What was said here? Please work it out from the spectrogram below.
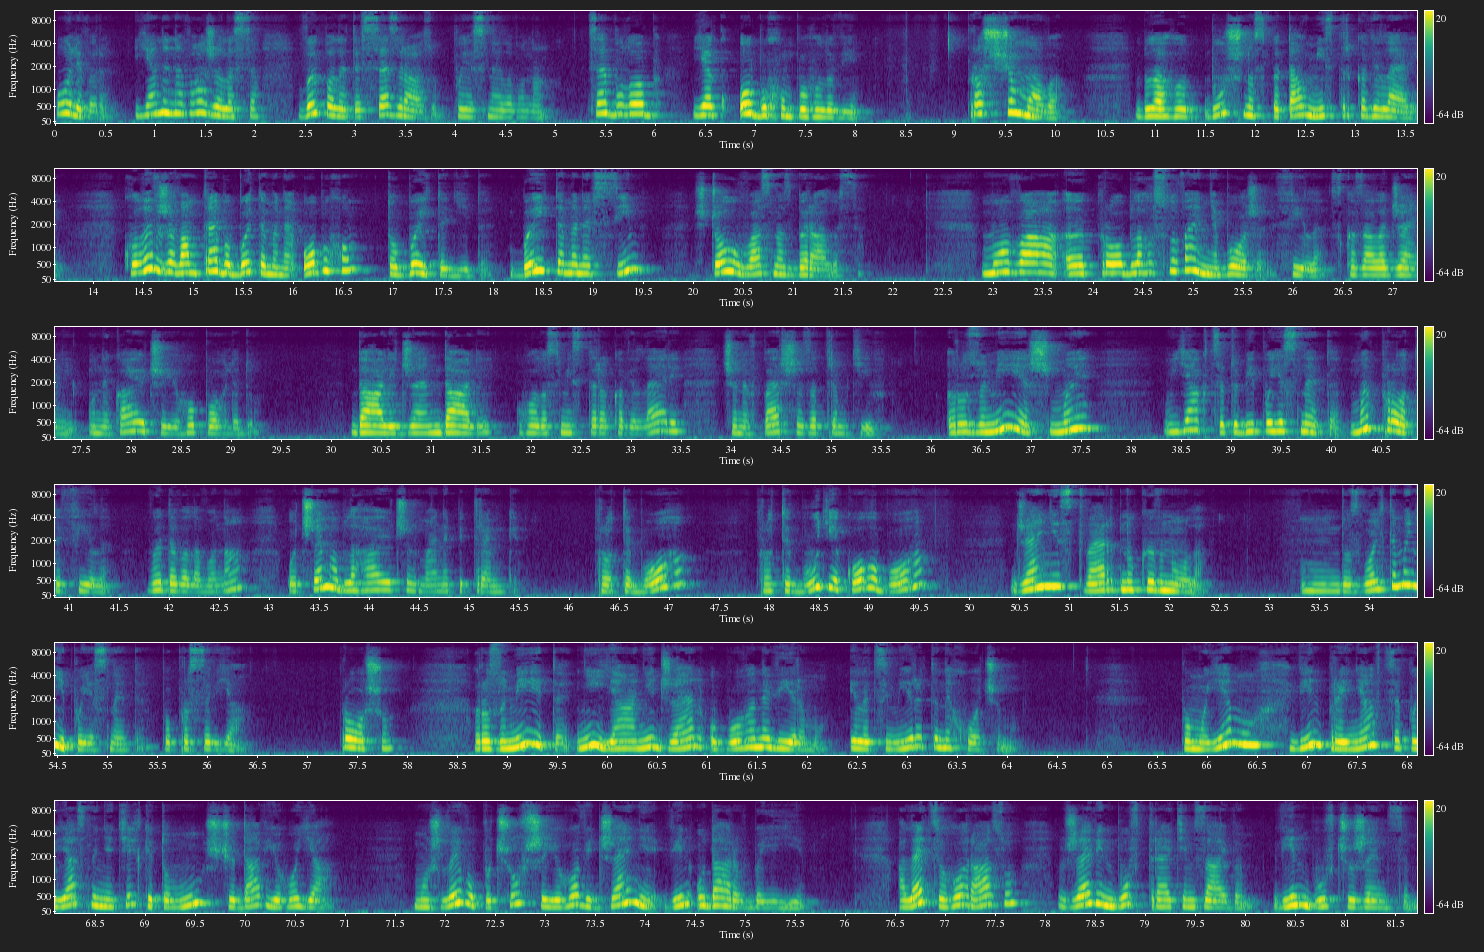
Олівере, я не наважилася випалити все зразу, пояснила вона. Це було б як обухом по голові. Про що мова? благодушно спитав містер Кавілері. Коли вже вам треба бити мене обухом, то бийте, діти, бийте мене всім, що у вас назбиралося. Мова е, про благословення Боже, Філе, сказала Дженні, уникаючи його погляду. Далі, Джен, далі, голос містера Кавілері чи не вперше затремтів. Розумієш, ми. Як це тобі пояснити? Ми проти Філе, видавила вона, очима благаючи в мене підтримки. Проти Бога? Проти будь-якого Бога? Дженні ствердно кивнула. Дозвольте мені пояснити, попросив я. Прошу. Розумієте, ні я, ні Джен у Бога не віримо і лицемірити не хочемо. По-моєму, він прийняв це пояснення тільки тому, що дав його я. Можливо, почувши його від Жені, він ударив би її. Але цього разу вже він був третім зайвим, він був чужинцем.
